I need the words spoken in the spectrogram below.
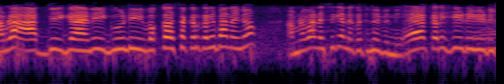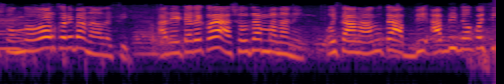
আমরা আদি গাড়ি গুড়ি বক্কা সাকার করে বানাই না। আমরা বানাইছি কেন কথা নেবেন একারে হিড়ি হিড়ি সুন্দর করে বানালাইছি আর এটারে কয় আসল জাম বানানি। ওই সান আনুতে আদি আদি ন কইছি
